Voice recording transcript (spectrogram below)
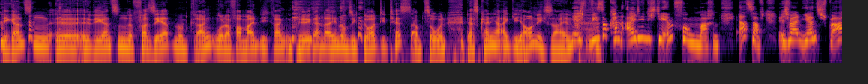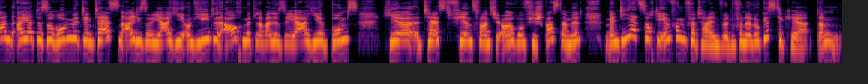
Die ganzen, äh, die ganzen versehrten und kranken oder vermeintlich kranken Pilgern dahin, um sich dort die Tests abzuholen. Das kann ja eigentlich auch nicht sein. Ich, wieso kann Aldi nicht die Impfungen machen? Ernsthaft. Ich meine, Jens Spahn eierte so rum mit den Testen, all die so, ja, hier und Lidl auch mittlerweile so, ja, hier Bums, hier Test 24 Euro, viel Spaß damit. Wenn die jetzt doch die Impfungen verteilen würden von der Logistik her, dann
